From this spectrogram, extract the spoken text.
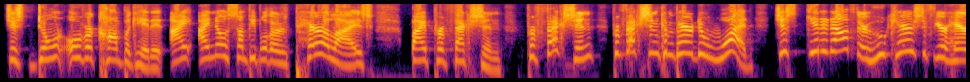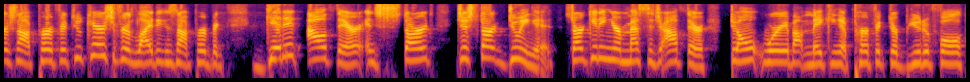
Just don't overcomplicate it. I i know some people that are paralyzed by perfection. Perfection perfection compared to what? Just get it out there. Who cares if your hair is not perfect? Who cares if your lighting is not perfect? Get it out there and start just start doing it. Start getting your message out there. Don't worry about making it perfect or beautiful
